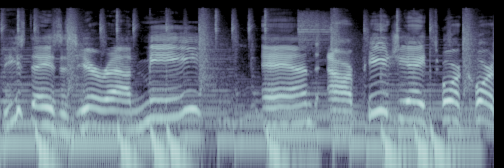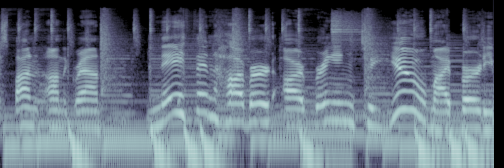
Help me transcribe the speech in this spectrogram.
these days is year round, me and our PGA Tour correspondent on the ground, Nathan Hubbard are bringing to you, my birdie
